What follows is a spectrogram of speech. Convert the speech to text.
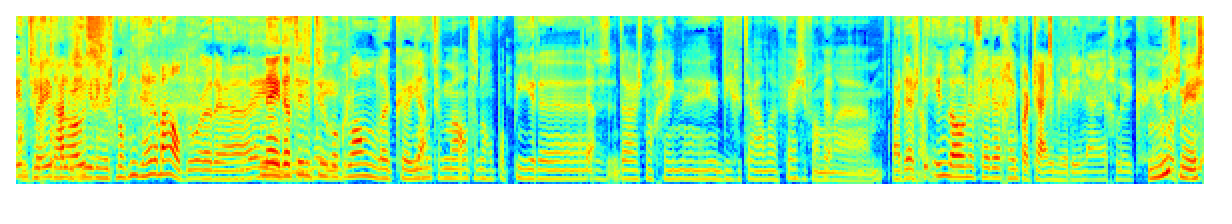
in digitalisering is nog niet helemaal door. eh, Nee. Nee, dat is Nee. natuurlijk ook landelijk. eh, Je Ja. moet hem altijd nog op papier... eh, Ja. dus daar is nog geen eh, hele digitale versie van. Ja. eh, Maar daar is de inwoner verder geen partij meer in eigenlijk. Niet meer. Sinds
